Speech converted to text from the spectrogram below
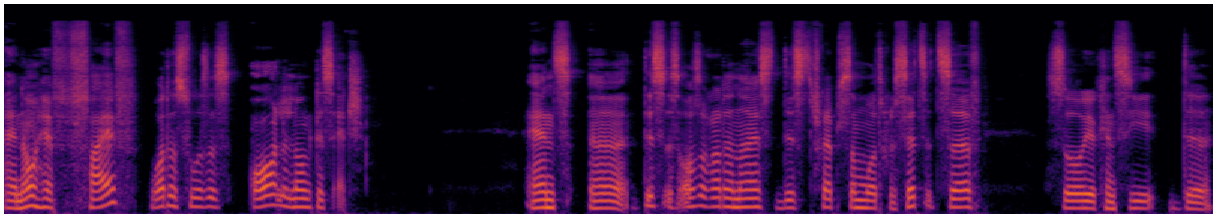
I now have five water sources all along this edge. And uh, this is also rather nice. This trap somewhat resets itself. So you can see the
